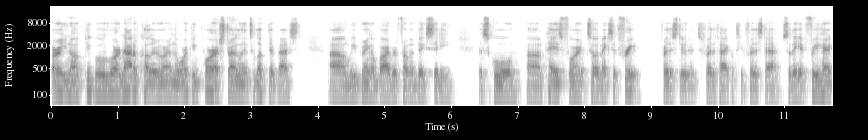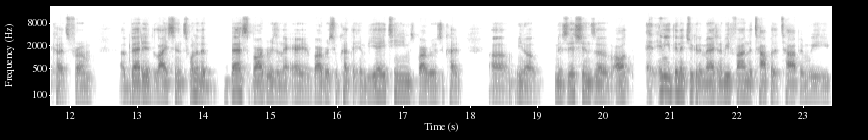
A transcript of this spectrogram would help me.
or you know people who are not of color who are in the working poor are struggling to look their best. Um, we bring a barber from a big city. The school um, pays for it, so it makes it free for the students, for the faculty, for the staff. So they get free haircuts from a vetted license, one of the best barbers in the area, barbers who cut the NBA teams, barbers who cut, um, you know, musicians of all anything that you can imagine. We find the top of the top, and we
